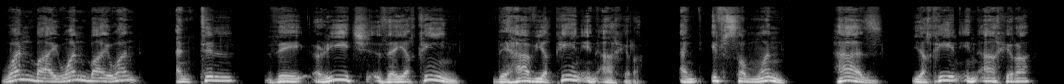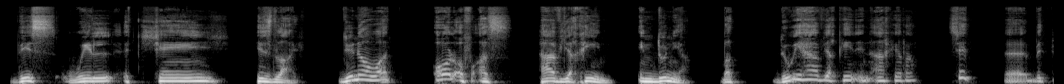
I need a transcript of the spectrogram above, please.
one by one by one until they reach the yaqeen. They have yaqeen in akhirah. And if someone has yaqeen in akhirah, this will change his life. Do you know what? All of us have yaqeen in dunya. But do we have yaqeen in akhirah? Sit, uh, bet-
